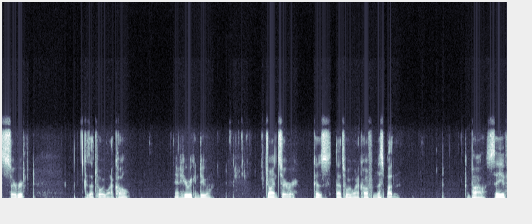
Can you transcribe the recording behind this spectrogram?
server, because that's what we want to call. And here we can do join server, because that's what we want to call from this button. Compile, save,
